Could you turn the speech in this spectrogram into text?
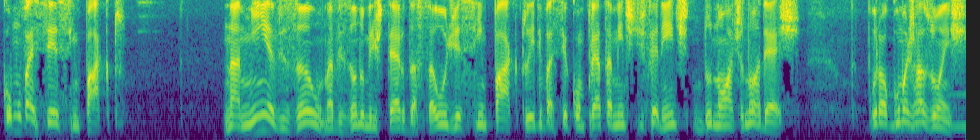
como vai ser esse impacto? Na minha visão, na visão do Ministério da Saúde, esse impacto ele vai ser completamente diferente do Norte e Nordeste, por algumas razões.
